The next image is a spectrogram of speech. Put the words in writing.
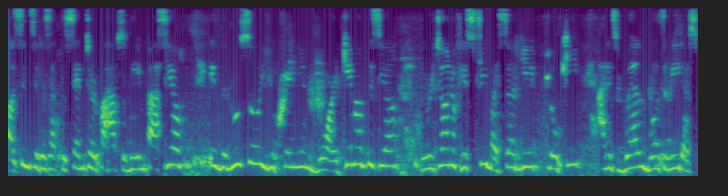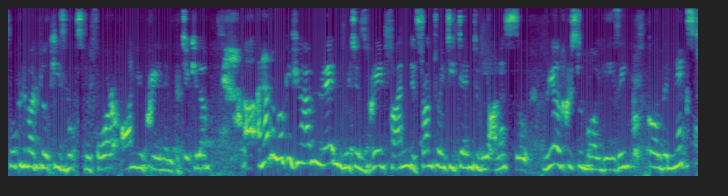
uh, since it is at the center perhaps of the impasse here, is The Russo-Ukrainian War. It came out this year, The Return of History by Sergei Plokhy, and it's well worth a read. I've spoken about Plokhy's books before on Ukraine in particular. Uh, another book, if you haven't read, which is great fun, it's from 2010 to be honest, so real crystal ball gazing, called The Next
